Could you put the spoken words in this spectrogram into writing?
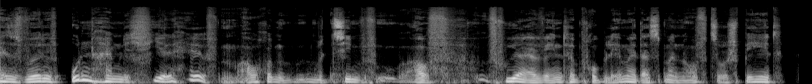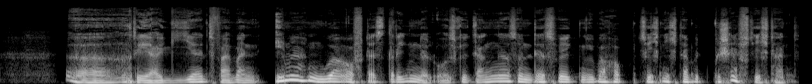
es würde unheimlich viel helfen, auch im Bezug auf früher erwähnte Probleme, dass man oft so spät äh, reagiert, weil man immer nur auf das Dringende losgegangen ist und deswegen überhaupt sich nicht damit beschäftigt hat,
